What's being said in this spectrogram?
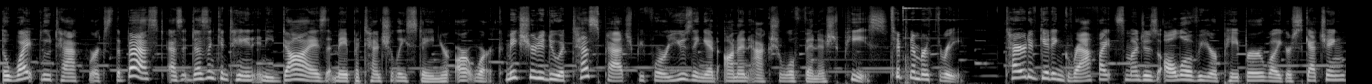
The white Blu Tack works the best as it doesn't contain any dyes that may potentially stain your artwork. Make sure to do a test patch before using it on an actual finished piece. Tip number three. Tired of getting graphite smudges all over your paper while you're sketching?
